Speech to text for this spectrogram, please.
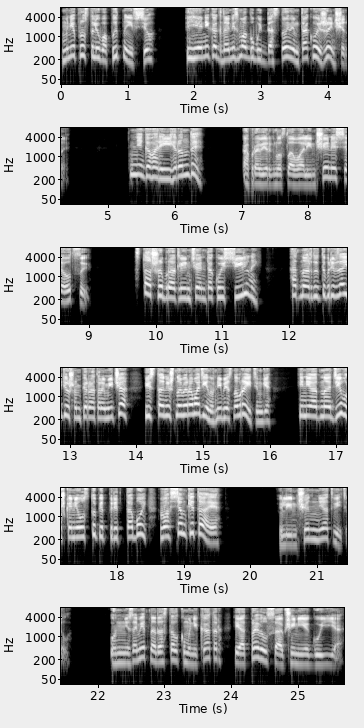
Мне просто любопытно и все. Я никогда не смогу быть достойным такой женщины». «Не говори ерунды», — опровергла слова Линчаня Сяо Ци. «Старший брат Линчань такой сильный. Однажды ты превзойдешь Императора Меча и станешь номером один в небесном рейтинге, и ни одна девушка не уступит перед тобой во всем Китае». Линчан не ответил. Он незаметно достал коммуникатор и отправил сообщение Гуйя.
